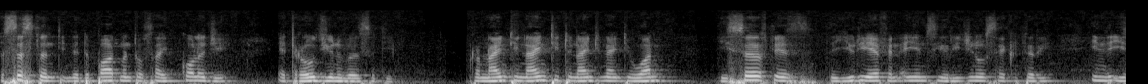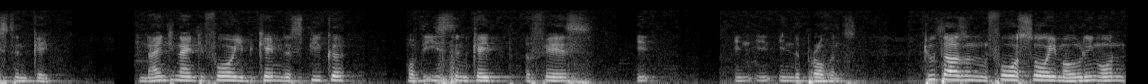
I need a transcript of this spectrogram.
assistant in the Department of Psychology at Rhodes University. From 1990 to 1991, he served as the UDF and ANC regional secretary in the Eastern Cape. In 1994, he became the Speaker of the Eastern Cape Affairs in, in, in the province. 2004 saw him holding on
